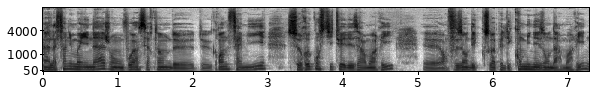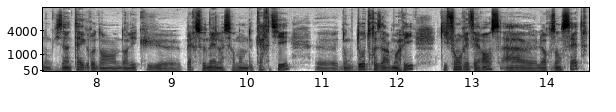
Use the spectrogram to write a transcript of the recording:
à la fin du Moyen Âge, on voit un certain nombre de, de grandes familles se reconstituer des armoiries euh, en faisant des, ce qu'on appelle des combinaisons d'armoiries. Donc ils intègrent dans, dans l'écu euh, personnel un certain nombre de quartiers, donc d'autres armoiries qui font référence à leurs ancêtres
